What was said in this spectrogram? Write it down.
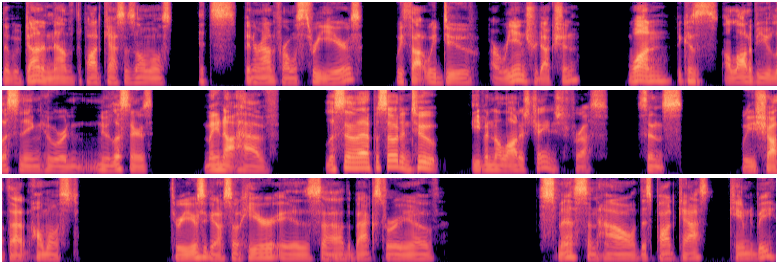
that we've done, and now that the podcast is almost it's been around for almost three years, we thought we'd do a reintroduction. One because a lot of you listening who are new listeners may not have listened to that episode, and two, even a lot has changed for us since we shot that almost three years ago. So here is uh, the backstory of Smiths and how this podcast came to be.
